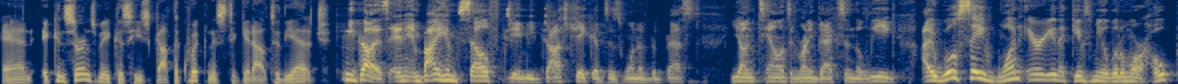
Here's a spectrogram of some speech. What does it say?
And it concerns me because he's got the quickness to get out to the edge. He does. And, and by himself, Jamie, Josh Jacobs is one of the best young, talented running backs in the league. I will say one area that gives me a little more hope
